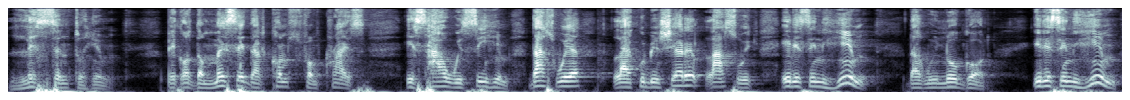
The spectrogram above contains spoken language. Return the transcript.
Listen to him. Because the message that comes from Christ is how we see him. That's where, like we've been sharing last week, it is in him that we know God. It is in him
